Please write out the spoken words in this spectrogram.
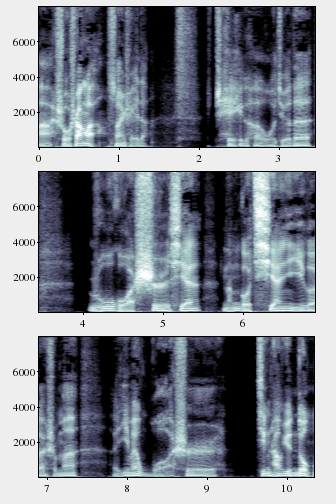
啊，受伤了算谁的？这个我觉得，如果事先能够签一个什么，因为我是经常运动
